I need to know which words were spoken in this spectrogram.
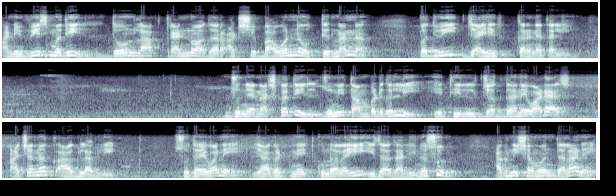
आणि वीसमधील दोन लाख त्र्याण्णव हजार आठशे बावन्न उत्तीर्णांना पदवी जाहीर करण्यात आली. जुन्या नाशकातील जुनी तांबड गल्ली येथील जगदाने वाड्यास अचानक आग लागली. सुदैवाने या घटनेत कुणालाही इजा झाली नसून अग्निशमन दलाने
